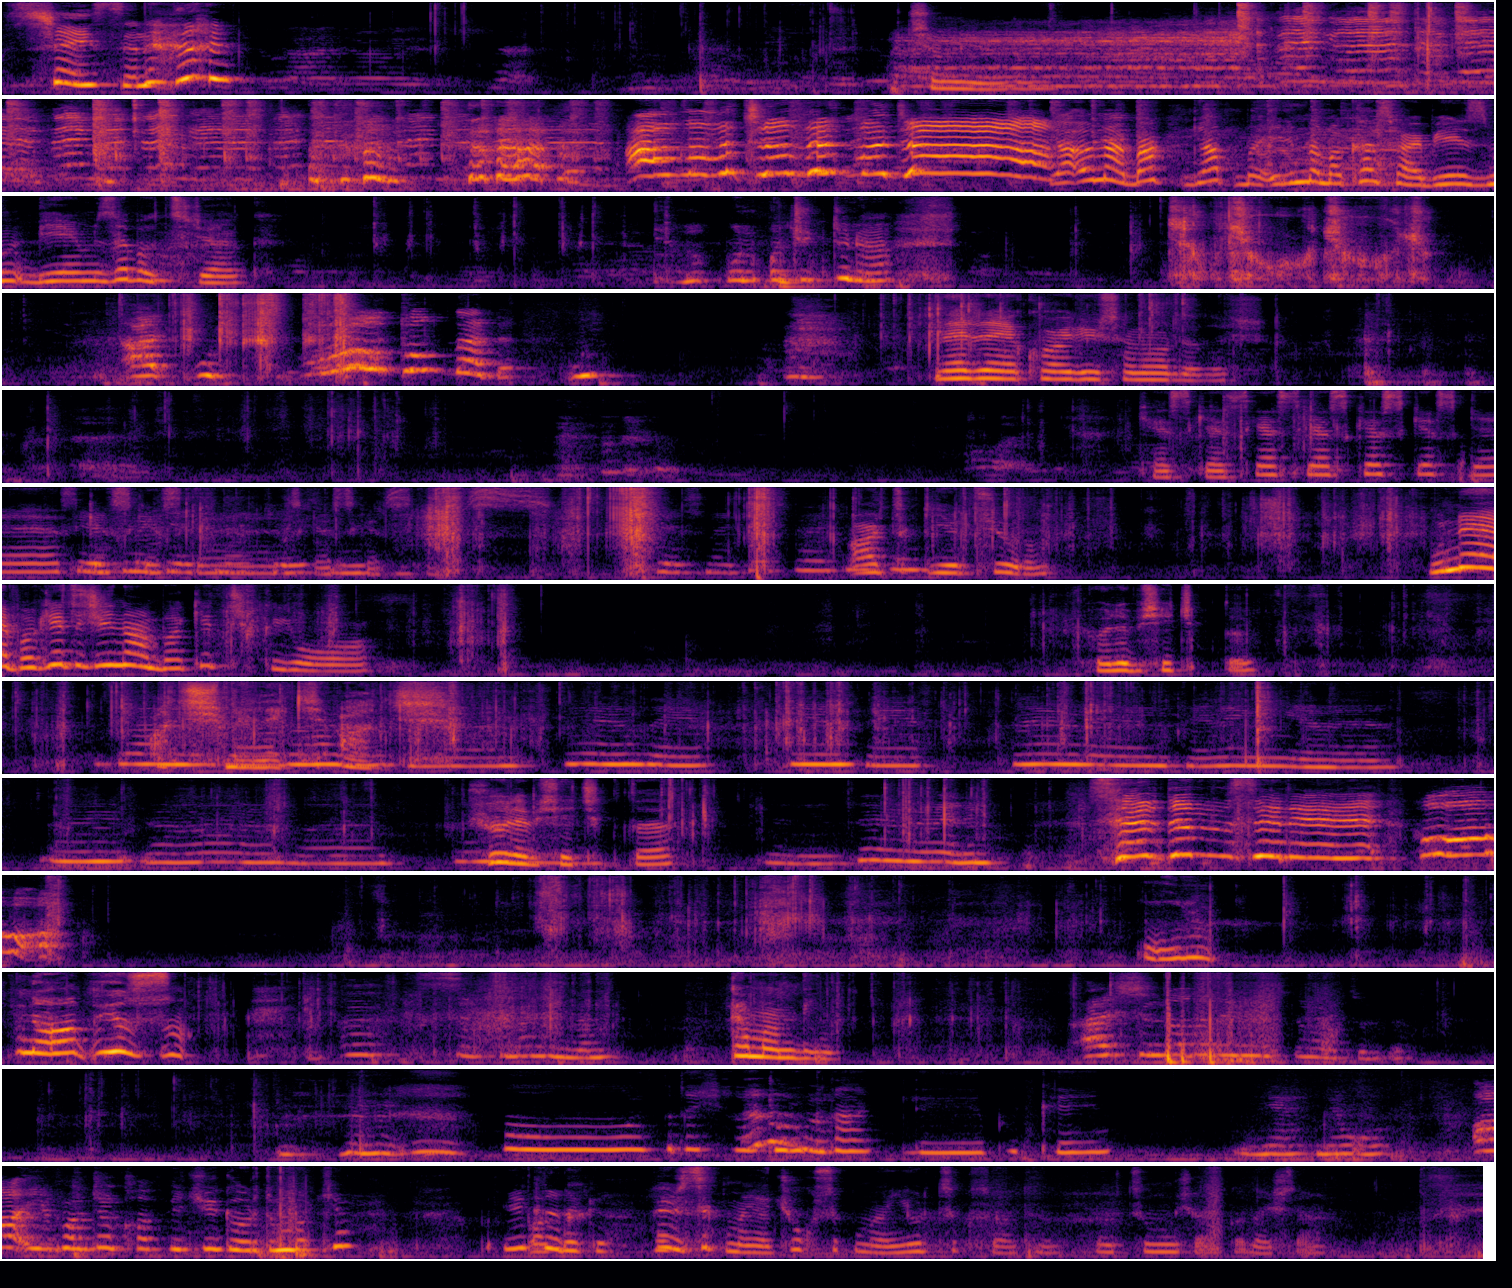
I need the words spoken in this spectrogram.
şeysin. Açamıyorum. Makas var. Bir, yerimiz- bir yerimize batacak. Bunu acıktın ha. Ay, uy. Oo, top nerede? Uy. Nereye koyduysan oradadır. Kes kes kes kes kes kes kes kes kes kes kes kes kes. Artık yırtıyorum. Bu ne? Paket içinden paket çıkıyor. Şöyle bir şey çıktı. Aç melek, aç. Şöyle bir şey çıktı. Yapıyorsun? Sırtıma bindim. Tamam bin. Ay şimdi o da benim üstüme oturdu. Arkadaşlar çok tatlı. Bakın. Ne, ne o? Aa İrfancan kahveciyi gördüm bakayım. Bir dakika. Hayır sıkma ya çok sıkma. Yırtık zaten. Yırtılmış arkadaşlar.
